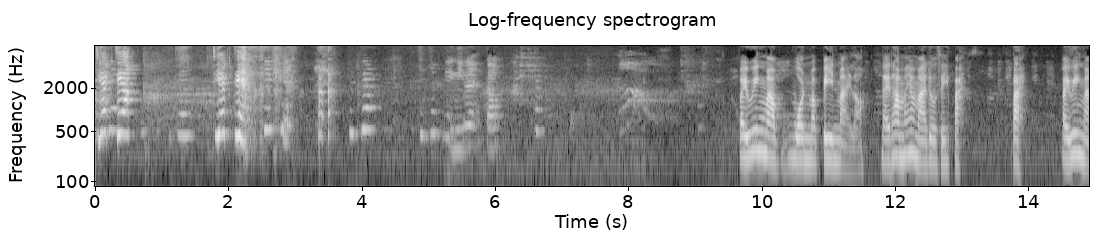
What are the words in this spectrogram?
เจี๊ยกเจี๊ยกเจี๊ยกเจี๊ยกอย่างนี้เลยต้องไปวิ่งมาวนมาปีนใหม่เหรอ ไหนทำให้มาดูสิไป ไป ไปวิ่งมา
